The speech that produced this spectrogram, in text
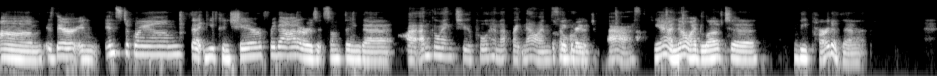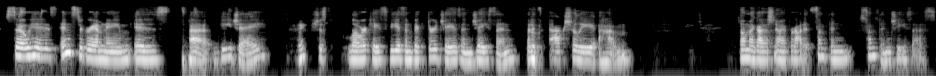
um, is there an Instagram that you can share for that, or is it something that I'm going to pull him up right now? I'm okay, so great. honored to ask. Yeah, no, I'd love to be part of that. So his Instagram name is uh, VJ. Okay. Just lowercase v is in Victor, J is in Jason, but it's actually um, oh my gosh, now I forgot it's something, something Jesus.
